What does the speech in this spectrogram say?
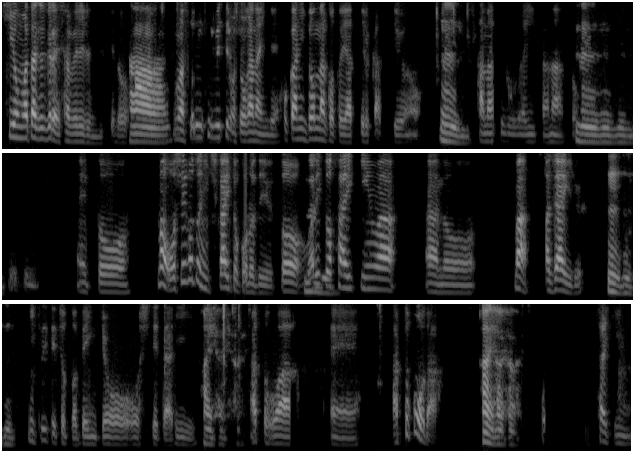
日をまたぐぐらい喋れるんですけど、ああ、まあ、それを喋ってもしょうがないんで、他にどんなことやってるかっていうのをうん。話す方がいいかなとうん、うん、うん。えっと、まあ、お仕事に近いところで言うと、うん割と最近は、あの、まあ、アジャイル。についてちょっと勉強をしてたり、はい、はい、あとは、えー、アットコーダー、はい。はい、はい、はい。最近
